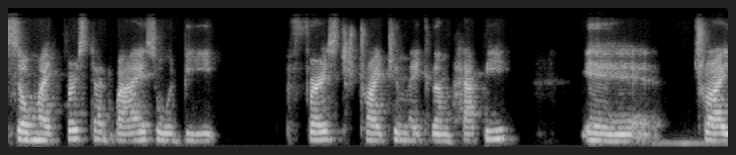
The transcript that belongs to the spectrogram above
so my first advice would be first try to make them happy uh, try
